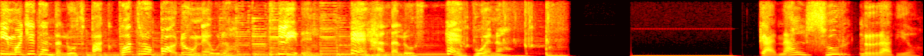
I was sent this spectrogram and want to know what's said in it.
Y mollete andaluz pack 4 por 1 euro. Lidl, es andaluz, es bueno. Canal Sur Radio.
